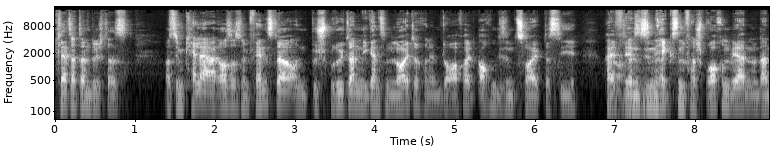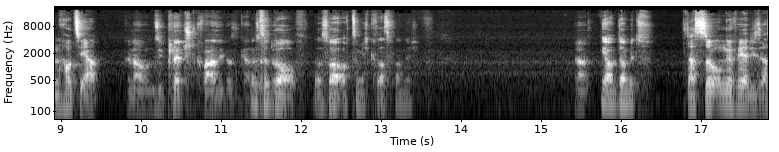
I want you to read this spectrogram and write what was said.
klettert dann durch das, aus dem Keller heraus aus dem Fenster und besprüht dann die ganzen Leute von dem Dorf halt auch mit diesem Zeug, dass sie halt Ja. den, Hexen versprochen werden und dann haut sie ab. Genau, und sie plätscht quasi das ganze, ganze Dorf. Das war auch ziemlich krass, fand ich. Ja. Ja, und damit Das ist so ungefähr dieser,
